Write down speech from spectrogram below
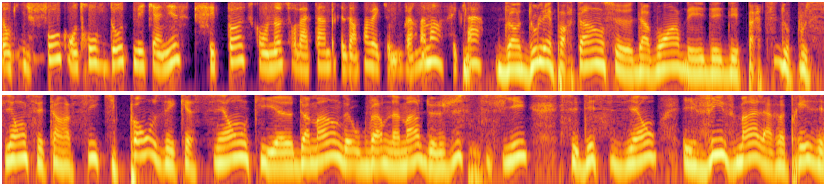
Donc il faut qu'on trouve d'autres mécanismes c'est pas ce qu'on a sur la table présentement avec le gouvernement, c'est clair. D'où l'importance euh, d'avoir voir des, des, partis d'opposition ces temps-ci qui posent des questions, qui euh, demandent au gouvernement de justifier ses décisions et vivement la reprise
